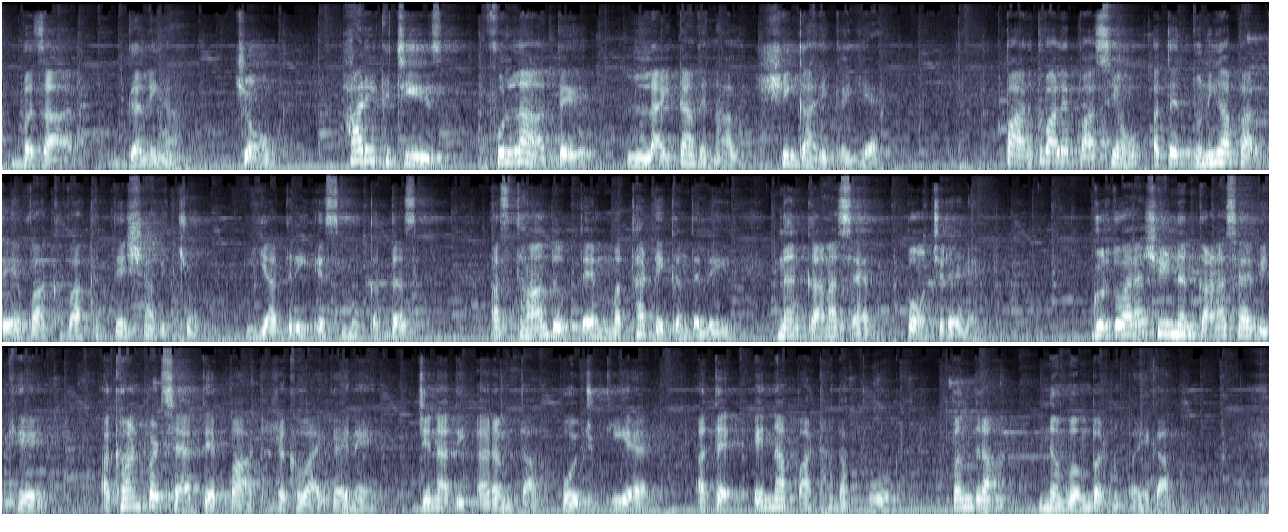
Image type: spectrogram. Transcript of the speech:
ਬਾਜ਼ਾਰ, ਗਲੀਆਂ, ਚੌਂਕ, ਹਰ ਇੱਕ ਚੀਜ਼ ਫੁੱਲਾਂ ਅਤੇ ਲਾਈਟਾਂ ਦੇ ਨਾਲ ਸ਼ਿੰਗਾਰੀ ਗਈ ਹੈ। ਭਾਰਤ ਵਾਲੇ ਪਾਸਿਓਂ ਅਤੇ ਦੁਨੀਆ ਭਰ ਦੇ ਵੱਖ-ਵੱਖ ਦੇਸ਼ਾਂ ਵਿੱਚੋਂ ਯਾਤਰੀ ਇਸ ਮੁਕੱਦਸ ਅਸਥਾਨ ਦੇ ਉੱਤੇ ਮੱਥਾ ਟੇਕਣ ਦੇ ਲਈ ਨਨਕਾਣਾ ਸਾਹਿਬ ਪਹੁੰਚ ਰਹੇ ਨੇ। ਗੁਰਦੁਆਰਾ ਸ਼੍ਰੀ ਨਨਕਾਣਾ ਸਾਹਿਬ ਵਿਖੇ ਅਖੰਡ ਪਾਠ ਸਾਹਿਬ ਦੇ ਪਾਠ ਰਖਵਾਏ ਗਏ ਨੇ। ਜਿਨ੍ਹਾਂ ਦੀ ਆਰੰਭਤਾ ਹੋ ਚੁੱਕੀ ਹੈ ਅਤੇ ਇਹਨਾਂ ਪਾਠਾਂ ਦਾ ਭੋਗ 15 ਨਵੰਬਰ ਨੂੰ ਪਏਗਾ।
